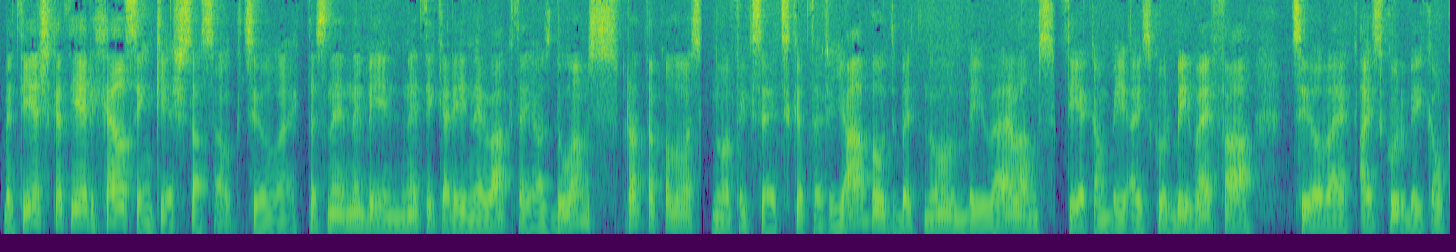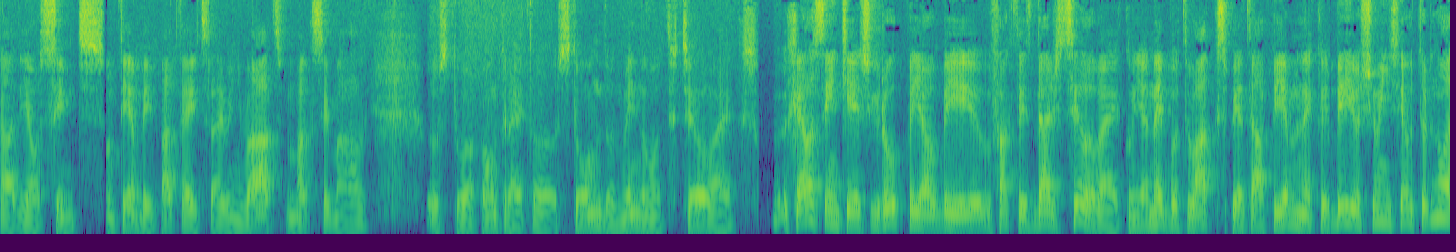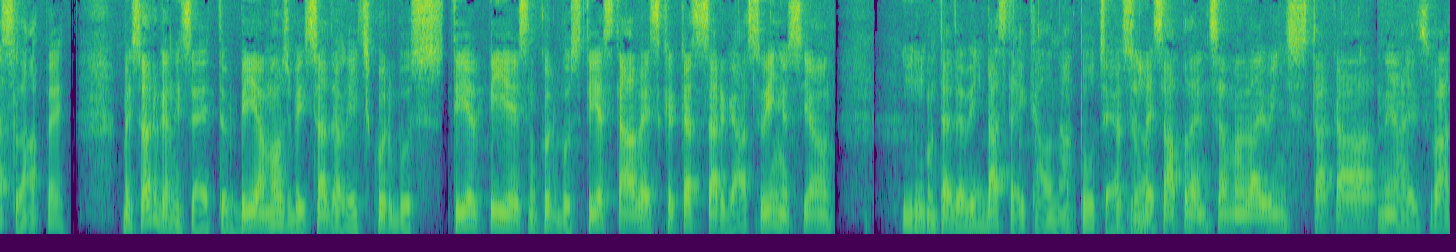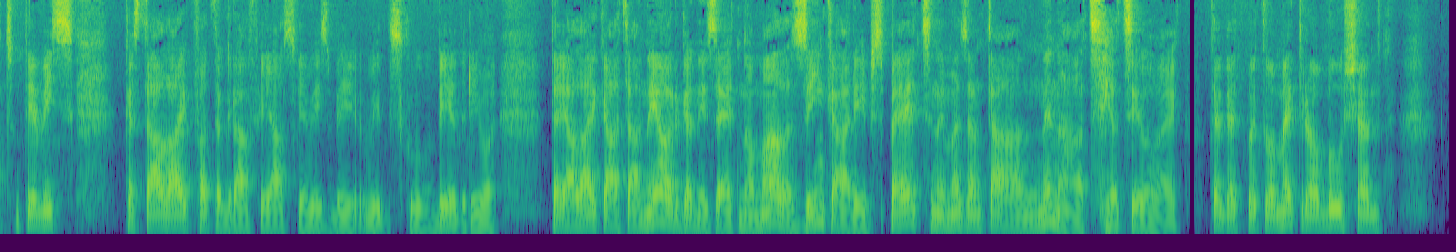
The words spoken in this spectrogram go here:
Bet tieši, ka tie ir helsinkieši sasaukt cilvēki. Tas ne, nebija, netika arī nevaktajās domas protokolos nofiksēts, ka tur ir jābūt, bet, nu, bija vēlams tie, kam bija, aiz kur bija VFA cilvēki, aiz kur bija kaut kādi jau simts, un tiem bija pateikts, lai viņi vāc maksimāli uz to konkrēto stundu un minūtu cilvēkus. Helsiņķiešu grupa jau bija faktiski daži cilvēki, un ja nebūtu vaks pie tā pieminekļa bijuši, viņas jau tur noslāpēt. Mēs organizēt tur bijām, mums bija sadalīts, kur būs tie 50, kur būs tie stāvēs, ka, kas sargās viņus jau. Mm -hmm. Un tad viņi Bastei kalnā pulcējās, un Jā. mēs aplencam, lai viņas tā kā neaizvāc. Un tie visi, kas tā laika fotografijās, ja viss bija viduskluba biedri, jo tajā laikā tā neorganizēt no malas ziņkārības pēc nemazam tā nenāca cilvēki. Tagad par to metro būšanu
